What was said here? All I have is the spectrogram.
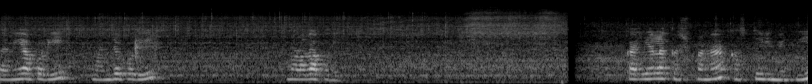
தனியா பொடி மஞ்சள் பொடி மிளகா பொடி. கையால் க்ரஷ் பண்ண கஸ்தூரி மெத்தி.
